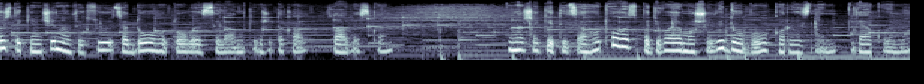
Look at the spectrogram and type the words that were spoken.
Ось таким чином фіксується до готової селянки, вже така зав'язка. Наша китиця готова. Сподіваємося, що відео було корисним. Дякуємо.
